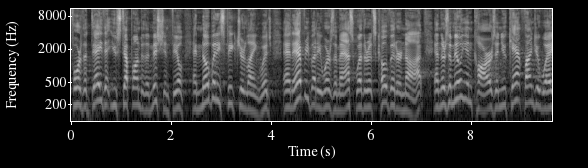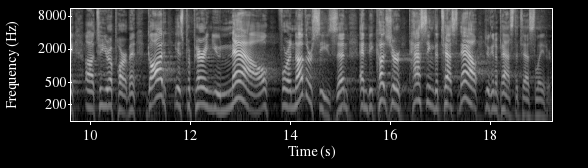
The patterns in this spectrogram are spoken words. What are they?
for the day that you step onto the mission field and nobody speaks your language and everybody wears a mask, whether it's COVID or not, and there's a million cars and you can't find your way uh, to your apartment. God is preparing you now for another season, and because you're passing the test now, you're going to pass the test later.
